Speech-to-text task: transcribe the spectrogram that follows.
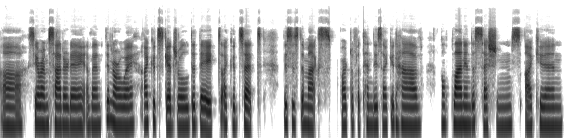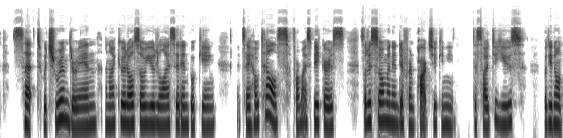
a CRM Saturday event in Norway, I could schedule the date. I could set this is the max part of attendees I could have. I'll plan in the sessions. I can set which room they're in, and I could also utilize it in booking, let's say, hotels for my speakers. So there's so many different parts you can decide to use, but you don't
